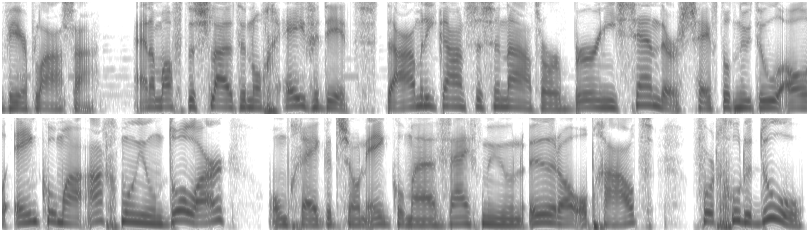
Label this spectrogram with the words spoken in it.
Weerplaza. En om af te sluiten nog even dit. De Amerikaanse senator Bernie Sanders heeft tot nu toe al 1,8 miljoen dollar, omgerekend zo'n 1,5 miljoen euro, opgehaald voor het goede doel.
